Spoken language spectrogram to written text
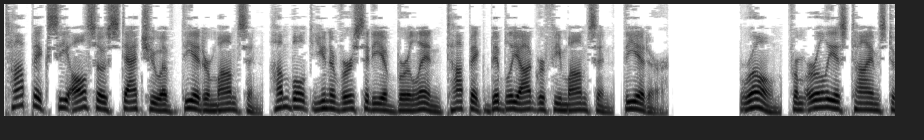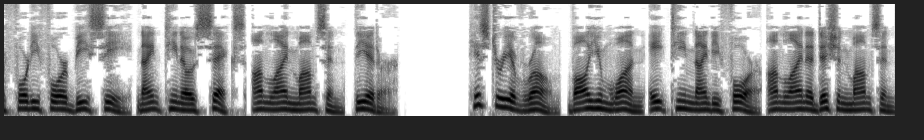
Topic see also Statue of Theodor Mommsen, Humboldt University of Berlin Topic Bibliography Mommsen, Theodor Rome, From Earliest Times to 44 BC 1906 online Mommsen, Theodor. History of Rome, Volume 1 1894 online edition Mommsen,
